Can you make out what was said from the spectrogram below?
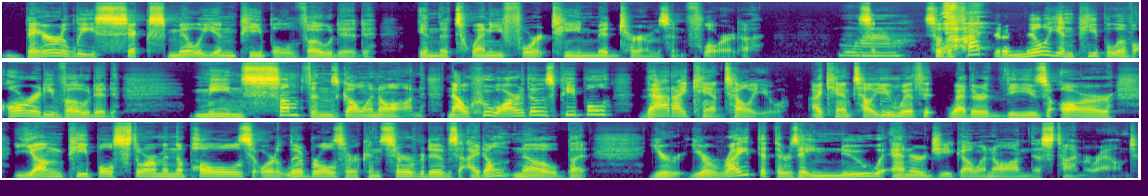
barely 6 million people voted in the 2014 midterms in Florida. Wow. So, so the fact that a million people have already voted means something's going on. Now, who are those people? That I can't tell you. I can't tell you mm. with whether these are young people storming the polls or liberals or conservatives. I don't know, but you're you're right that there's a new energy going on this time around.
